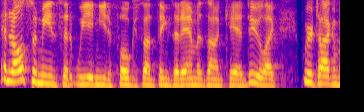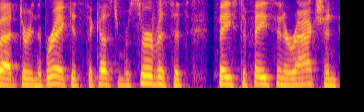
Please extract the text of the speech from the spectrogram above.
and it also means that we need to focus on things that Amazon can't do. Like we were talking about during the break, it's the customer service, it's face to face interaction.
